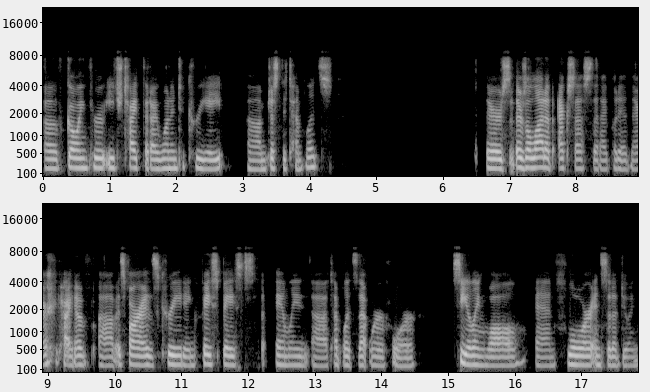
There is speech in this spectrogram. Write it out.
of going through each type that I wanted to create, um, just the templates. There's there's a lot of excess that I put in there, kind of, uh, as far as creating face-based family uh, templates that were for ceiling, wall, and floor instead of doing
